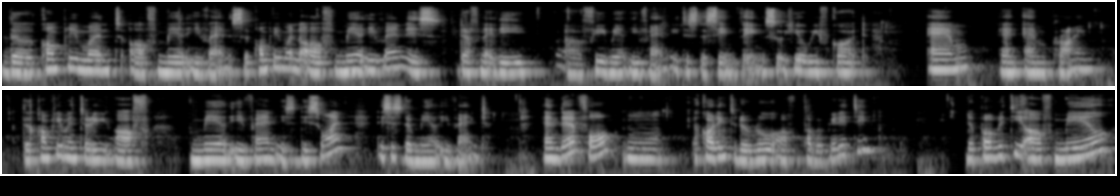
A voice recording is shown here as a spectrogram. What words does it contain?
the complement of male events. The complement of male event is definitely a female event. It is the same thing. So here we've got m and m prime. The complementary of male event is this one. This is the male event. And therefore um, according to the rule of probability the probability of male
